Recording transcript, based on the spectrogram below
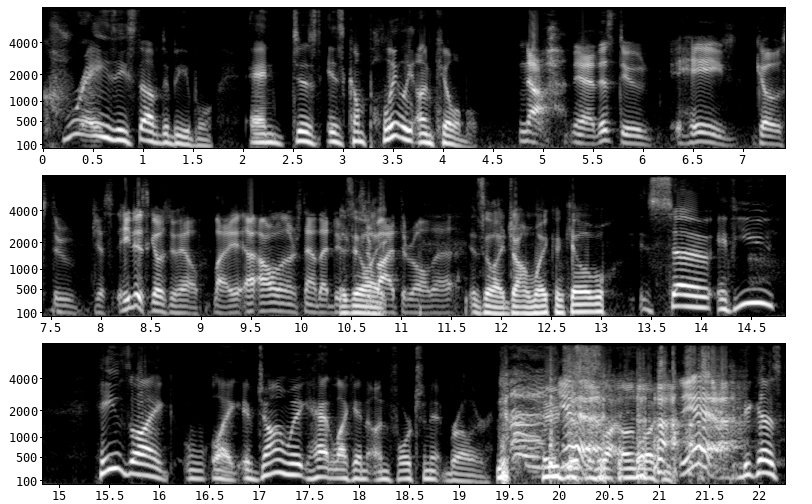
crazy stuff to people and just is completely unkillable. No, yeah, this dude, he goes through just he just goes through hell. Like I I don't understand that dude Is it survived like- through all that. Is it like John Wick unkillable? So if you he's like like if John Wick had like an unfortunate brother who just Yeah. is like unlucky. Yeah, because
